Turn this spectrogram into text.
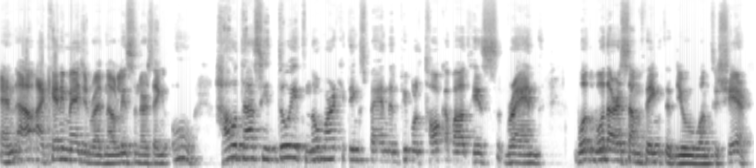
And I, I can imagine right now listeners saying, oh, how does he do it? No marketing spend and people talk about his brand. What, what are some things that you want to share?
